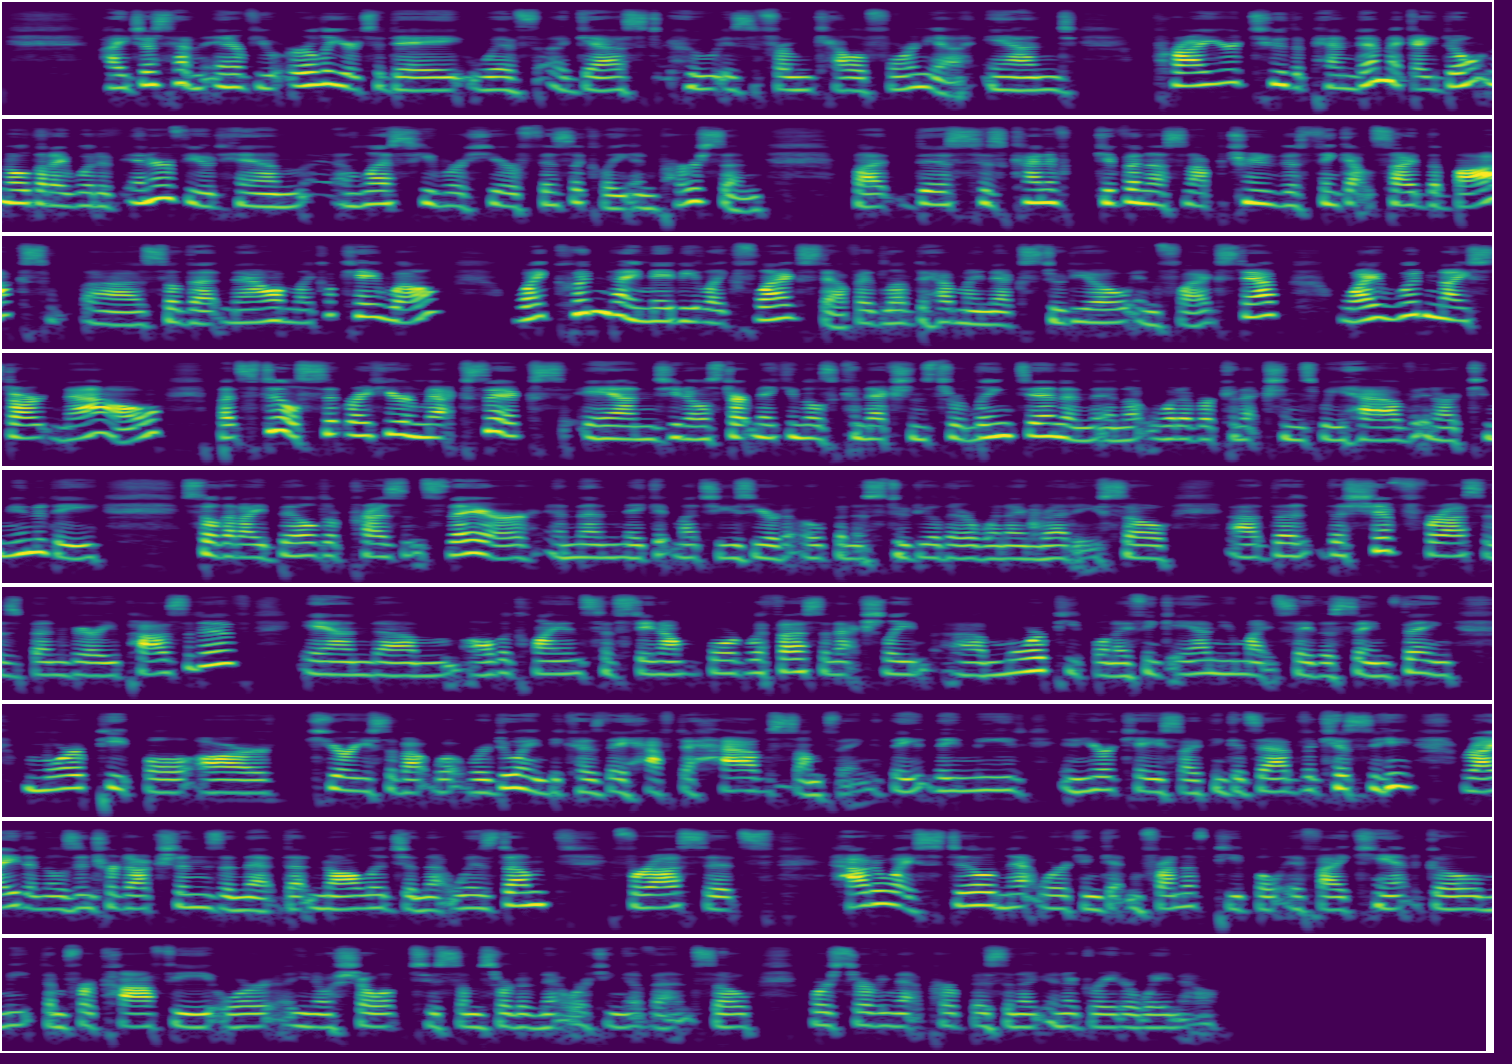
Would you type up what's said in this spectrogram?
I just had an interview earlier today with a guest who is from California. And prior to the pandemic, I don't know that I would have interviewed him unless he were here physically in person. But this has kind of given us an opportunity to think outside the box uh, so that now I'm like, okay, well, why couldn't I maybe like Flagstaff? I'd love to have my next studio in Flagstaff. Why wouldn't I start now, but still sit right here in Mac 6 and, you know, start making those connections through LinkedIn and, and whatever connections we have in our community so that I build a presence there and then make it much easier to open a studio there when I'm ready. So uh, the, the shift for us has been very positive and um, all the clients have stayed on board with us and actually uh, more people, and I think Anne, you might say the same thing, more people are curious about what we're doing because they have to have something. They they need, in your case, I think it's advocacy, right, and those introductions and that that knowledge and that wisdom. For us, it's how do I still network and get in front of people if I can't go meet them for coffee or you know show up to some sort of networking event. So we're serving that purpose in a in a greater way now.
